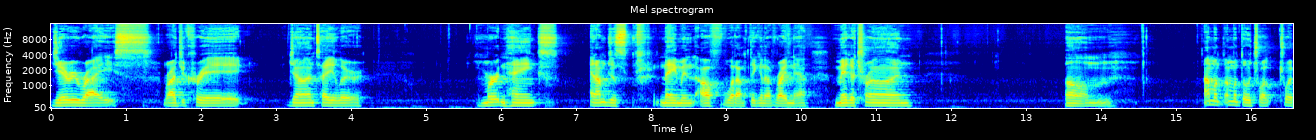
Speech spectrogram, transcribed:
Jerry Rice, Roger Craig, John Taylor, Merton Hanks, and I'm just naming off what I'm thinking of right now. Megatron. Um, I'm gonna, I'm throw Troy, Troy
